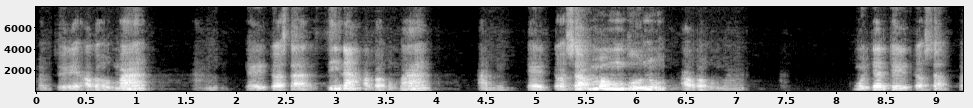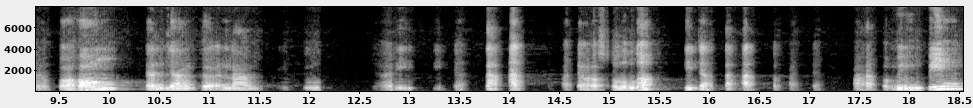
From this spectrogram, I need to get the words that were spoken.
mencuri Allahumma amin. Dari dosa zina Allahumma amin. Dari dosa membunuh Allahumma kemudian dari dosa berbohong dan yang keenam itu dari tidak taat kepada Rasulullah tidak taat kepada para pemimpin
